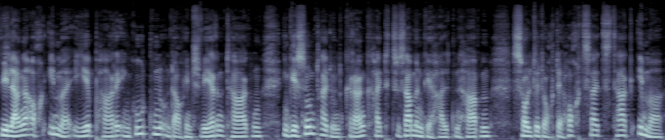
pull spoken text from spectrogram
Wie lange auch immer Ehepaare in guten und auch in schweren Tagen, in Gesundheit und Krankheit zusammengehalten haben, sollte doch der Hochzeitstag immer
